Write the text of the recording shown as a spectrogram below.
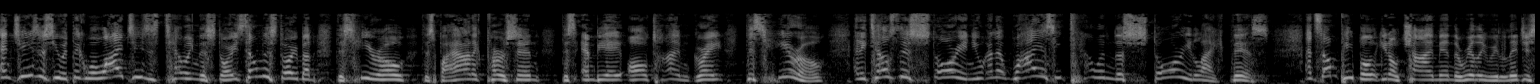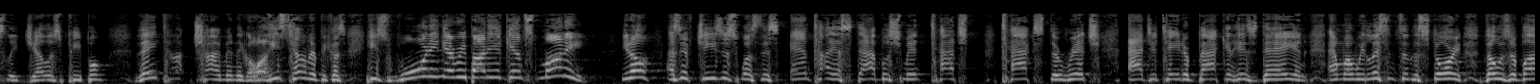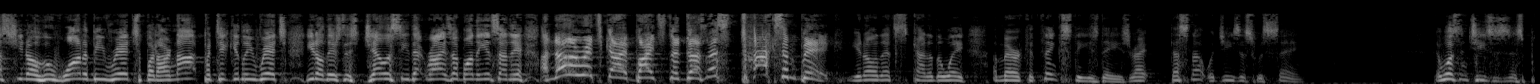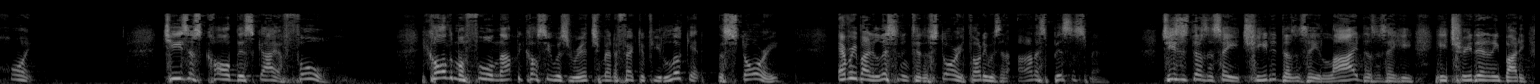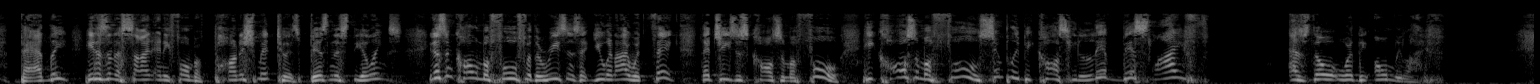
And Jesus, you would think, well, why is Jesus telling this story? He's telling this story about this hero, this bionic person, this NBA all-time great, this hero. And he tells this story and you wonder, why is he telling the story like this? And some people, you know, chime in, the really religiously jealous people, they t- chime in, they go, well, he's telling it because he's warning everybody against money. You know, as if Jesus was this anti-establishment, tax, tax the rich agitator back in his day. And, and when we listen to the story, those of us, you know, who want to be rich but are not particularly rich, you know, there's this jealousy that rise up on the inside of the, another rich guy bites the dust. Let's tax him big. You know, that's kind of the way America thinks these days, right? That's not what Jesus was saying. That wasn't Jesus' point. Jesus called this guy a fool. He called him a fool not because he was rich. Matter of fact, if you look at the story, everybody listening to the story thought he was an honest businessman. Jesus doesn't say he cheated, doesn't say he lied, doesn't say he, he treated anybody badly. He doesn't assign any form of punishment to his business dealings. He doesn't call him a fool for the reasons that you and I would think that Jesus calls him a fool. He calls him a fool simply because he lived this life as though it were the only life.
